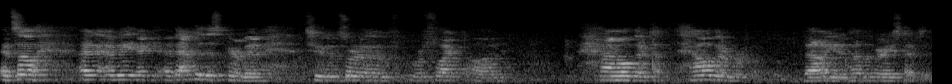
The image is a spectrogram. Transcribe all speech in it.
And so I, I, mean, I adapted this pyramid to sort of reflect on how they're, how they're valued, how the various types of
